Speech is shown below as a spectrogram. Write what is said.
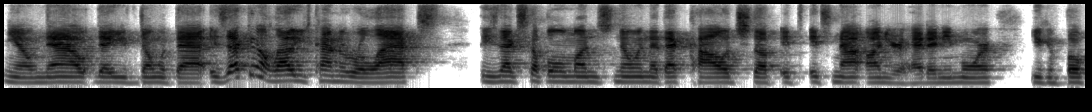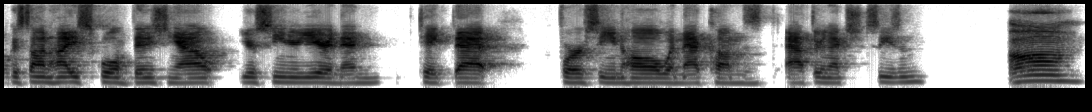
you know now that you've done with that, is that going to allow you to kind of relax these next couple of months, knowing that that college stuff it, it's not on your head anymore? You can focus on high school and finishing out your senior year, and then take that for Seton Hall when that comes after next season. Um,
